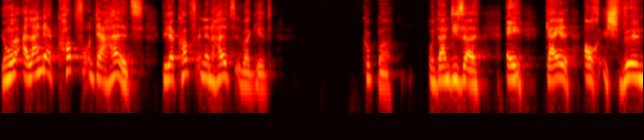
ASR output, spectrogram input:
Junge, allein der Kopf und der Hals, wie der Kopf in den Hals übergeht. Guck mal. Und dann dieser, ey, geil, auch ich will,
